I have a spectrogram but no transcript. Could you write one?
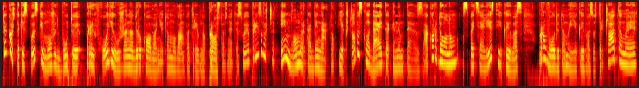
Також такі списки можуть бути при вході уже надруковані, тому вам потрібно просто знайти своє прізвище і номер кабінету. Якщо ви складаєте НМТ за кордоном, спеціаліст, який вас проводитиме, який вас зустрічатиме,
